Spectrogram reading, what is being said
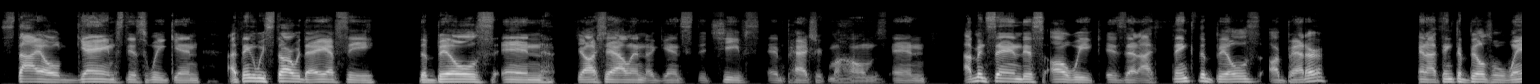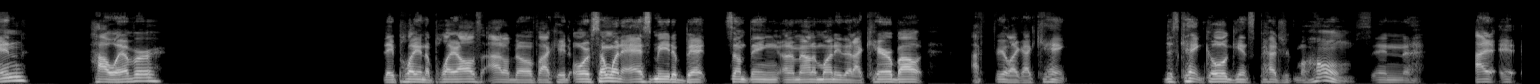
style games this weekend. I think we start with the AFC, the Bills and Josh Allen against the Chiefs and Patrick Mahomes. And I've been saying this all week is that I think the Bills are better and I think the Bills will win. However, they play in the playoffs, I don't know if I could, or if someone asked me to bet something, an amount of money that I care about, I feel like I can't, just can't go against Patrick Mahomes. And I, it,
